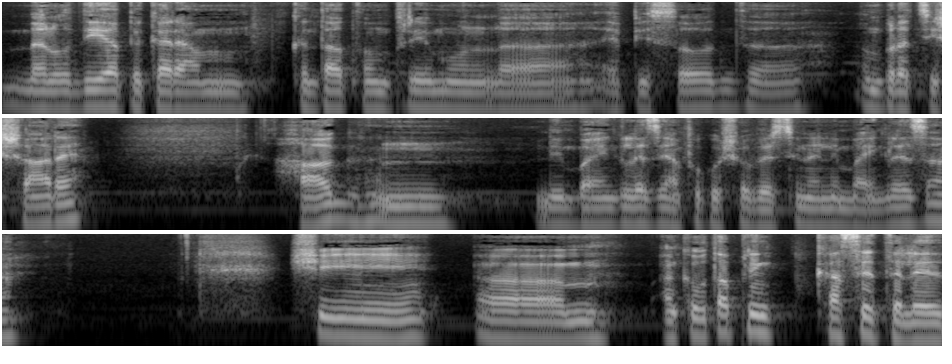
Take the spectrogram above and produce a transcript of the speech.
melodia pe care am cântat-o în primul uh, episod, uh, Îmbrățișare, Hug, în limba engleză, am făcut și o versiune în limba engleză. Și uh, am căutat prin casetele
